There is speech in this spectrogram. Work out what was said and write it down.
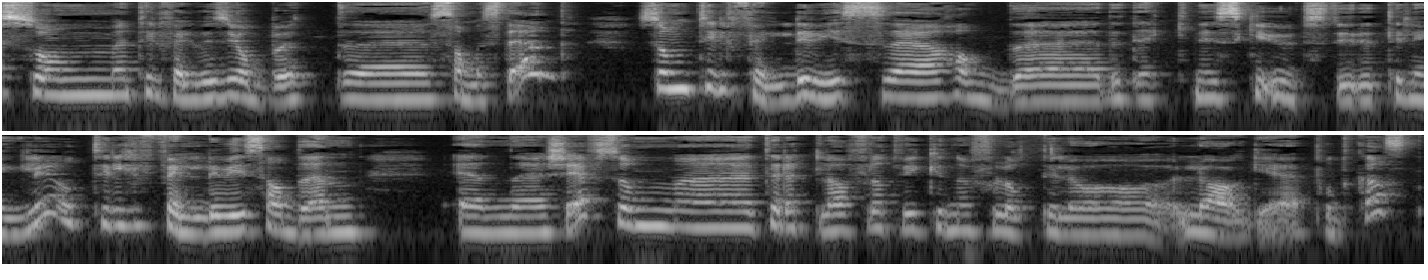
som tilfeldigvis jobbet eh, samme sted. Som tilfeldigvis eh, hadde det tekniske utstyret tilgjengelig, og tilfeldigvis hadde en, en eh, sjef som eh, tilrettela for at vi kunne få lov til å lage podkast.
